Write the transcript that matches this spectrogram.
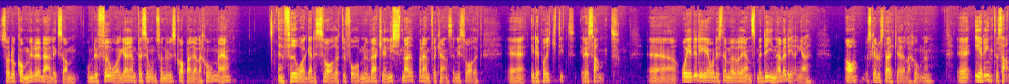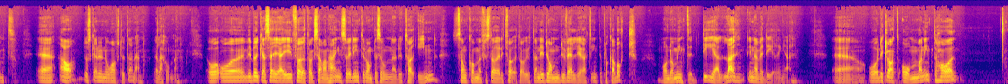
Så då kommer det där liksom, om du frågar en person som du vill skapa en relation med, en fråga, det svaret du får, om du verkligen lyssnar på den frekvensen i svaret, eh, är det på riktigt? Är det sant? Eh, och är det det och det stämmer överens med dina värderingar, ja, då ska du stärka relationen. Eh, är det inte sant, eh, ja, då ska du nog avsluta den relationen. Och, och, vi brukar säga i företagssammanhang så är det inte de personerna du tar in som kommer förstöra ditt företag, utan det är de du väljer att inte plocka bort. Om de inte delar dina värderingar. Eh, och det är klart, om man inte har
